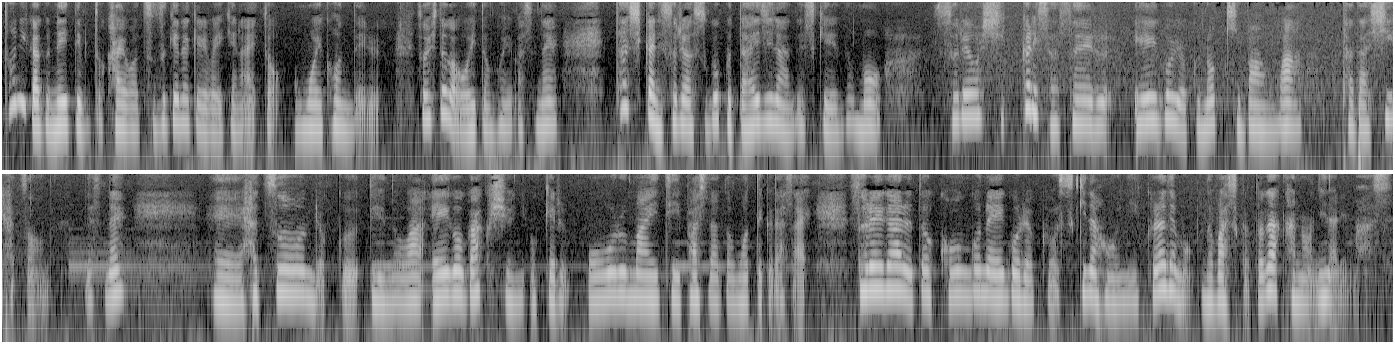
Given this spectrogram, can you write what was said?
とにかくネイティブと会話を続けなければいけないと思い込んでいるそういう人が多いと思いますね。確かにそれはすごく大事なんですけれどもそれをしっかり支える英語力の基盤は正しい発音ですね。えー、発音力っていうのは英語学習におけるオールマイティパスだと思ってください。それがあると今後の英語力を好きな方にいくらでも伸ばすことが可能になります。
